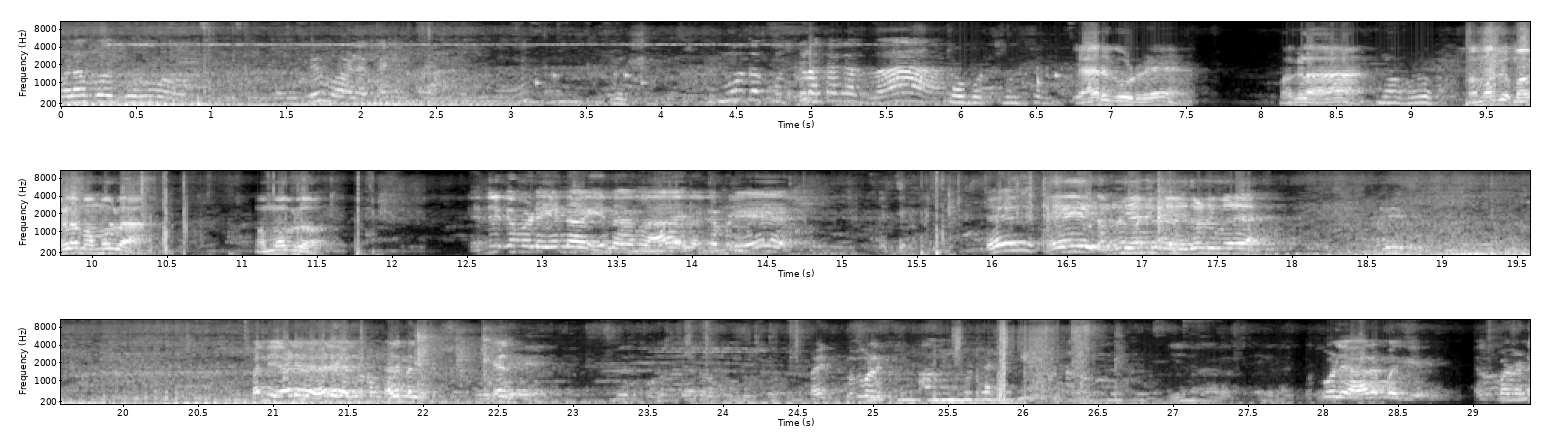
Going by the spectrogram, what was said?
ಒಳಗೋದು ಅಂದ್ರೆ ಒಳಗ ಮೂದ ಕುತ್ಕೊಳಕ್ಕಾಗಲ್ವಾ? ಯಾರು ಗೌಡ್ರಿ? ಮಗಳ? ಮೊಮ್ಮಗಳು ಮಗಳ ಮೊಮ್ಮಗಳ? ಮೊಮ್ಮಗಳು? ಹೆದರ್ಕಬೇಡಿ ಏನ ಏನಾಗಲ್ಲ ಹೆದರ್ಕಬೇಡಿ ಏಯ್ ಏ ನಮ್ದು ಏನಿಲ್ಲ ಇದೊಳಿ ಮೇಲೆ ಬನ್ನಿ ಹೇಳಿ ಹೇಳಿ ಹೇಳಿ ಹೇಳಿ ಬನ್ನಿ. ಹೇಳಿ. ಕುತ್ಕೊಳ್ಳಿ. ಕುತ್ಕೊಳ್ಳಿ ಆರಾಮಾಗಿ. ಹೆಲ್ಪ್ ಮಾಡೋಣ.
